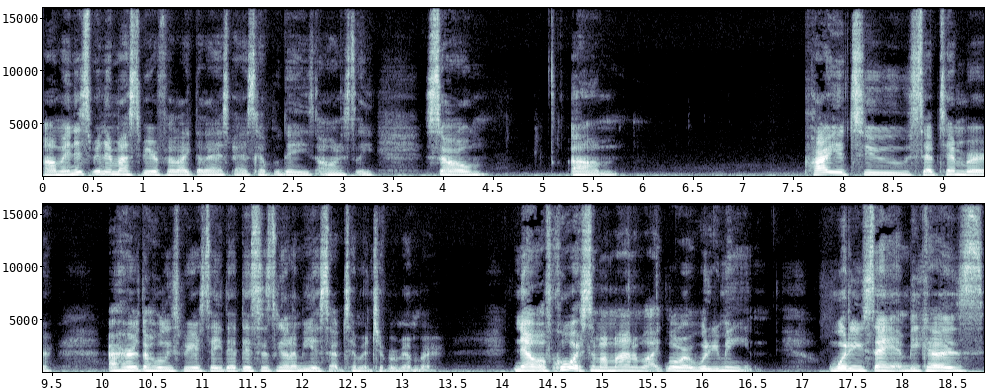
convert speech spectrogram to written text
Um and it's been in my spirit for like the last past couple days, honestly. So um prior to September, I heard the Holy Spirit say that this is going to be a September to remember. Now, of course, in my mind, I'm like, Lord, what do you mean? What are you saying? Because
